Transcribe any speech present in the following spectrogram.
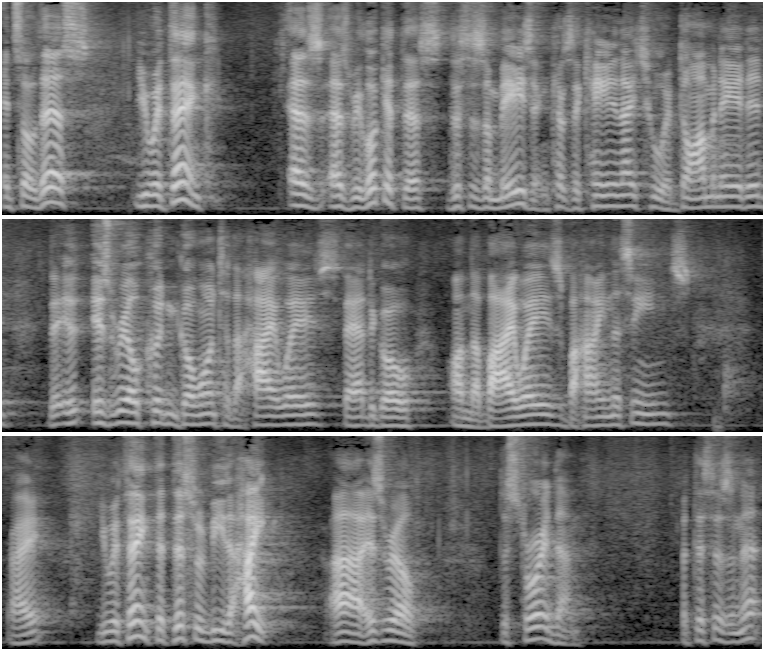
And so, this, you would think, as, as we look at this, this is amazing because the Canaanites who had dominated, the, Israel couldn't go onto the highways. They had to go on the byways behind the scenes, right? You would think that this would be the height. Ah, Israel destroyed them. But this isn't it.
